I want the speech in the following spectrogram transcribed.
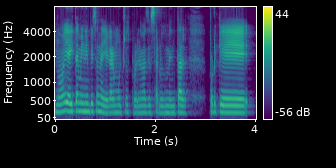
¿no? Y ahí también empiezan a llegar muchos problemas de salud mental, porque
